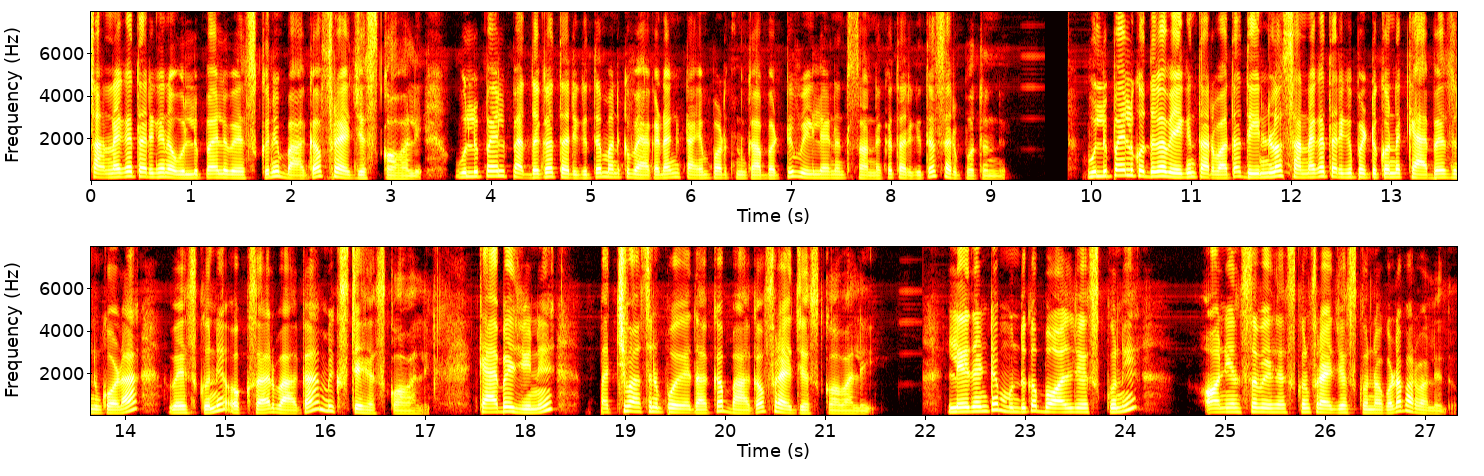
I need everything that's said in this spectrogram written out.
సన్నగా తరిగిన ఉల్లిపాయలు వేసుకుని బాగా ఫ్రై చేసుకోవాలి. ఉల్లిపాయలు పెద్దగా తరిగితే మనకు వేగడానికి టైం పడుతుంది కాబట్టి వీలైనంత సన్నగా తరిగితే సరిపోతుంది. ఉల్లిపాయలు కొద్దిగా వేగిన తర్వాత దీనిలో సన్నగా తరిగి పెట్టుకున్న క్యాబేజీని కూడా వేసుకుని ఒకసారి బాగా మిక్స్ చేసేసుకోవాలి. క్యాబేజీని పచ్చివాసన పోయేదాకా బాగా ఫ్రై చేసుకోవాలి. లేదంటే ముందుగా బాయిల్ చేసుకుని ఆనియన్స్ వేసేసుకుని ఫ్రై చేసుకున్నా కూడా పర్వాలేదు.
